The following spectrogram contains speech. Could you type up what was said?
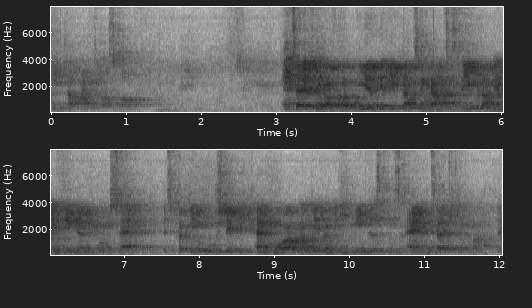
Peter Althaus, auf. Zeichnung auf Papier wird ihm dann sein ganzes Leben lang eine Fingerübung sein. Es verging buchstäblich kein Morgen, an dem er nicht mindestens eine Zeichnung machte.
